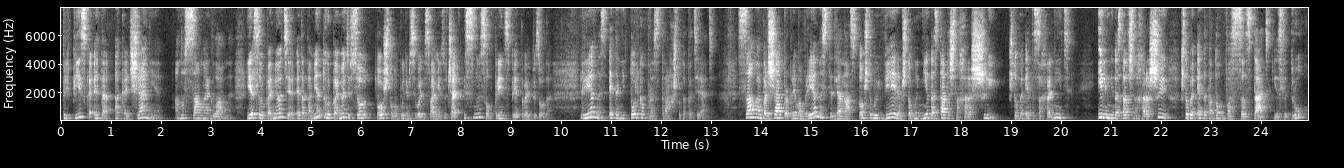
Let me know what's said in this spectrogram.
приписка, это окончание, оно самое главное. Если вы поймете этот момент, то вы поймете все то, что мы будем сегодня с вами изучать. И смысл, в принципе, этого эпизода. Ревность — это не только про страх что-то потерять. Самая большая проблема в ревности для нас в том, что мы верим, что мы недостаточно хороши, чтобы это сохранить, или недостаточно хороши, чтобы это потом воссоздать, если вдруг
